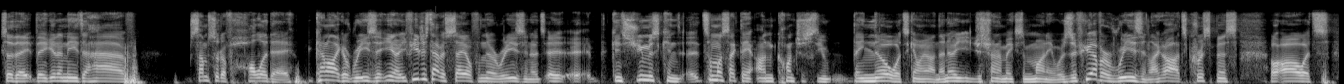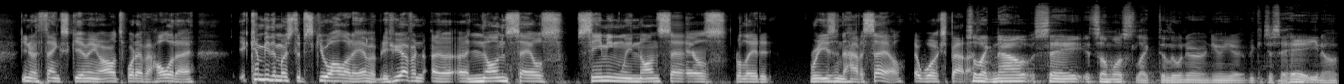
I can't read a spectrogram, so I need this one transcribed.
So they, they're going to need to have some sort of holiday, kind of like a reason. You know, if you just have a sale for no reason, it's it, it, consumers can. It's almost like they unconsciously they know what's going on. They know you're just trying to make some money. Whereas if you have a reason, like oh, it's Christmas, or oh, it's you know Thanksgiving, or oh, it's whatever holiday, it can be the most obscure holiday ever. But if you have an, a, a non-sales, seemingly non-sales related reason to have a sale, it works better. So like now, say it's almost like the Lunar New Year. We could just say, hey, you know,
